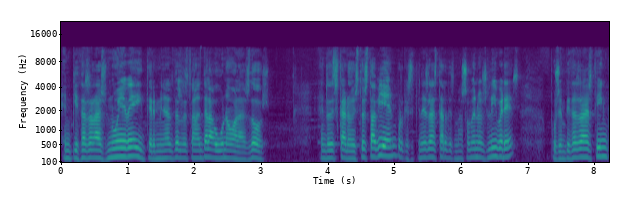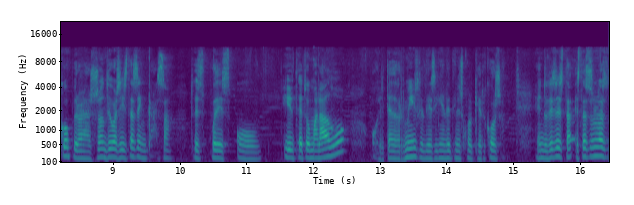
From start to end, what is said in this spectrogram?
Empiezas a las 9 y terminas del restaurante a la 1 o a las 2. Entonces, claro, esto está bien porque si tienes las tardes más o menos libres, pues empiezas a las 5, pero a las 11 o así estás en casa. Entonces puedes o irte a tomar algo o irte a dormir si el día siguiente tienes cualquier cosa. Entonces estas son las,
